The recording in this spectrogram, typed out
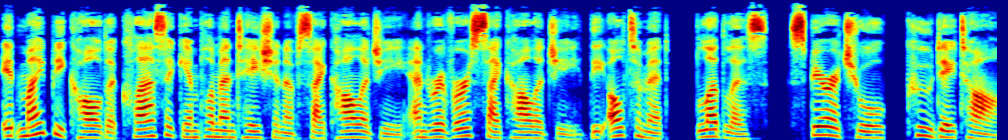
It might be called a classic implementation of psychology and reverse psychology, the ultimate, bloodless, spiritual coup d'etat.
